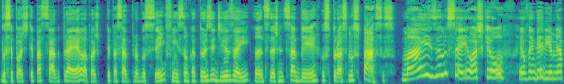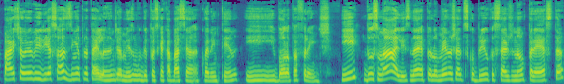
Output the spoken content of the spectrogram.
você pode ter passado para ela, pode ter passado para você, enfim, são 14 dias aí antes da gente saber os próximos passos. Mas eu não sei, eu acho que eu eu venderia minha parte ou eu iria sozinha para Tailândia mesmo depois que acabasse a quarentena e bola para frente. E dos males, né? Pelo menos já descobriu que o Sérgio não presta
